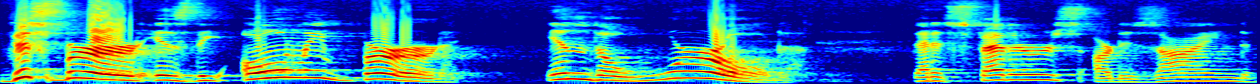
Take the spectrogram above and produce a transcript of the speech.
this bird is the only bird in the world that its feathers are designed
